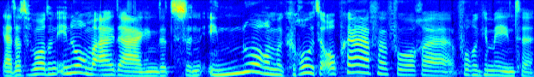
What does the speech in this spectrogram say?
Ja, dat wordt een enorme uitdaging. Dat is een enorme grote opgave voor, eh, voor een gemeente.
